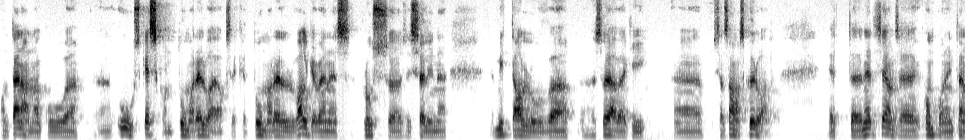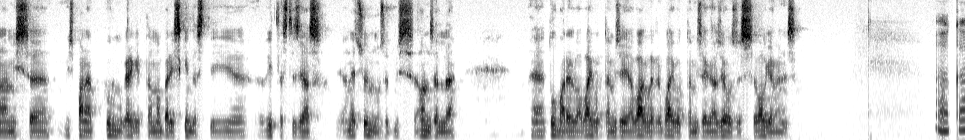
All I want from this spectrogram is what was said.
on täna nagu uh, uus keskkond tuumarelva jaoks ehk et tuumarelv Valgevenes pluss uh, siis selline mittealluv uh, sõjavägi sealsamas kõrval et äh, need, see on see komponent täna, mis, äh, mis paneb kulmu kergitama päris kindlasti äh, liitlaste seas ja need sündmused, mis on selle tuumarelva paigutamise ja Wagneri paigutamisega seoses Valgevenes aga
